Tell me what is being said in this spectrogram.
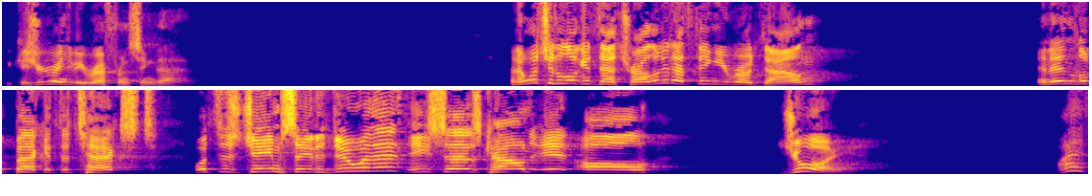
Because you're going to be referencing that. And I want you to look at that trial. Look at that thing you wrote down. And then look back at the text. What does James say to do with it? He says, count it all joy. What?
